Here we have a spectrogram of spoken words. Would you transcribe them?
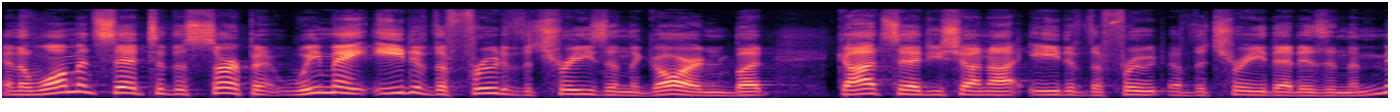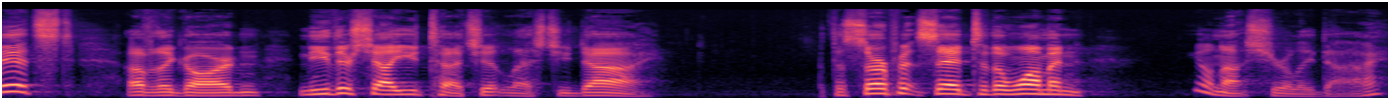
And the woman said to the serpent, We may eat of the fruit of the trees in the garden, but God said, You shall not eat of the fruit of the tree that is in the midst of the garden, neither shall you touch it, lest you die. But the serpent said to the woman, You'll not surely die.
